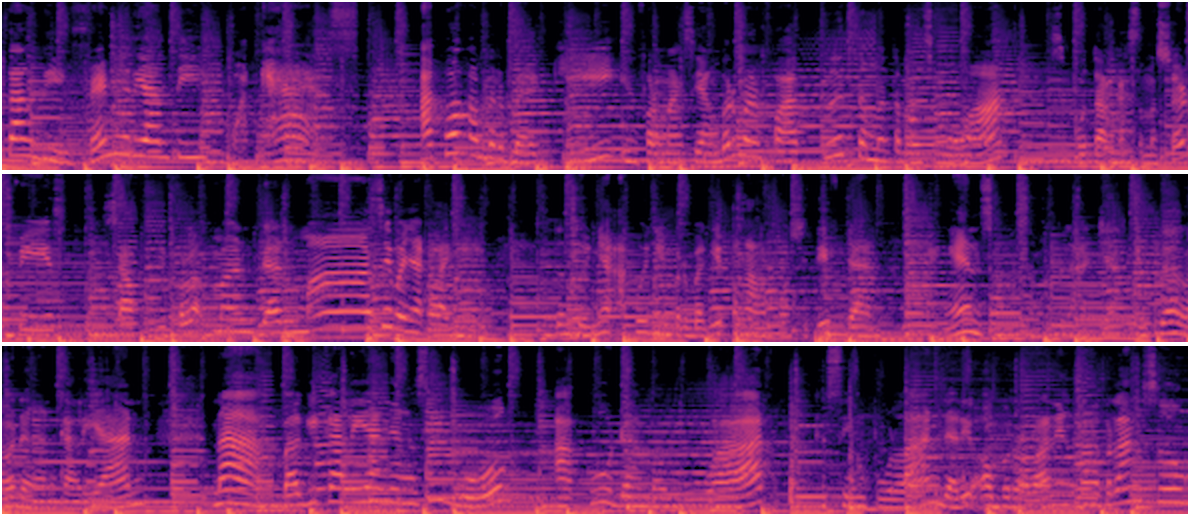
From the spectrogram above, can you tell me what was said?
datang di Femi Rianti Podcast. Aku akan berbagi informasi yang bermanfaat ke teman-teman semua seputar customer service, self development, dan masih banyak lagi. Tentunya aku ingin berbagi pengalaman positif dan pengen sama-sama belajar juga loh dengan kalian. Nah, bagi kalian yang sibuk, aku udah membuat kesimpulan dari obrolan yang telah berlangsung.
